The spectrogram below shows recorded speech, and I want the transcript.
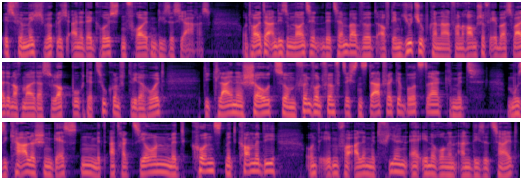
ist für mich wirklich eine der größten Freuden dieses Jahres. Und heute an diesem 19. Dezember wird auf dem YouTube-Kanal von Raumschiff Eberswalde nochmal das Logbuch der Zukunft wiederholt. Die kleine Show zum 55. Star Trek Geburtstag mit musikalischen Gästen, mit Attraktionen, mit Kunst, mit Comedy und eben vor allem mit vielen Erinnerungen an diese Zeit.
